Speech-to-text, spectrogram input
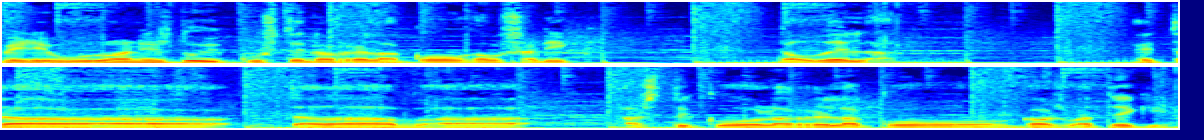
bere buruan ez du ikusten horrelako gauzarik daudela. Eta, eta da, ba, azteko larrelako gauz batekin.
